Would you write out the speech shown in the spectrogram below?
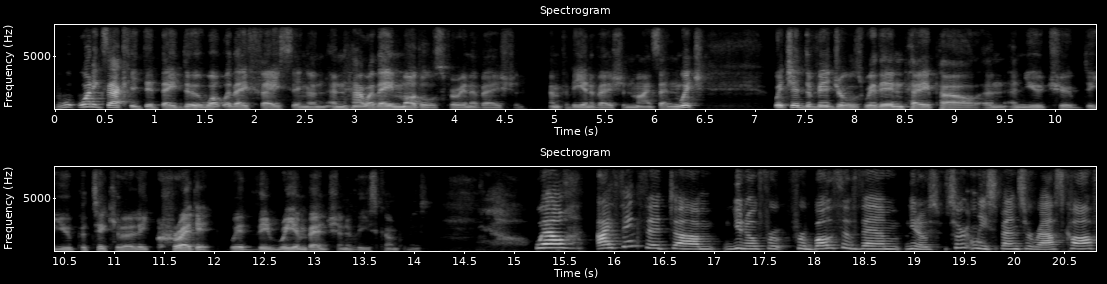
What exactly did they do? What were they facing, and, and how are they models for innovation and for the innovation mindset? And which which individuals within PayPal and, and YouTube do you particularly credit with the reinvention of these companies? Well, I think that um, you know for for both of them, you know, certainly Spencer Rascoff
